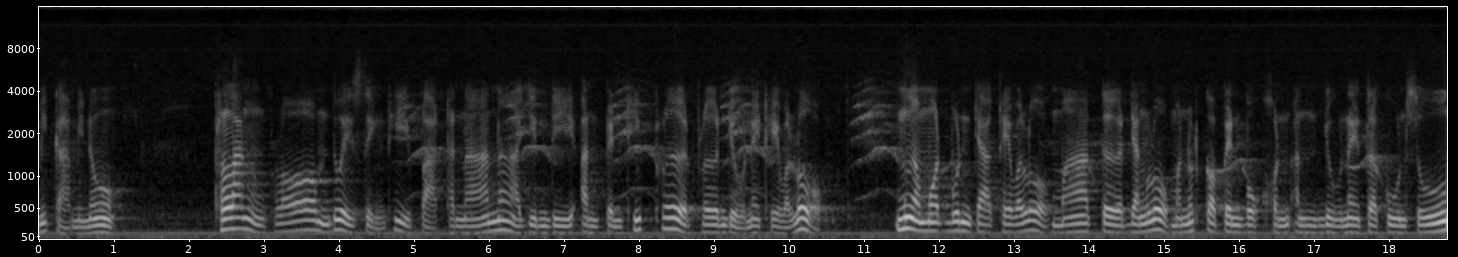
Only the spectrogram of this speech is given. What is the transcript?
มิกามิโน พลั่งพร้อมด้วยสิ่งที่ปรารถนาน่ายินดีอันเป็นทิพย์เพลิดเพลินอยู่ในเทวโลก เมื่อหมดบุญจากเทวโลกมาเกิดยังโลกมนุษย์ก็เป็นบุคคลอันอยู่ในตระกูลสูง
